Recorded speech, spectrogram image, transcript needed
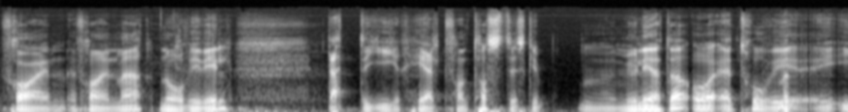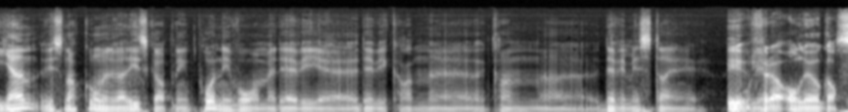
fra en, fra en mær når vi vil. Dette gir helt fantastiske mm, muligheter, og jeg tror vi igjen vi snakker om en verdiskapning på nivå med det vi, eh, det vi kan, eh, kan eh, det vi mister i olje. Fra olje og gass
